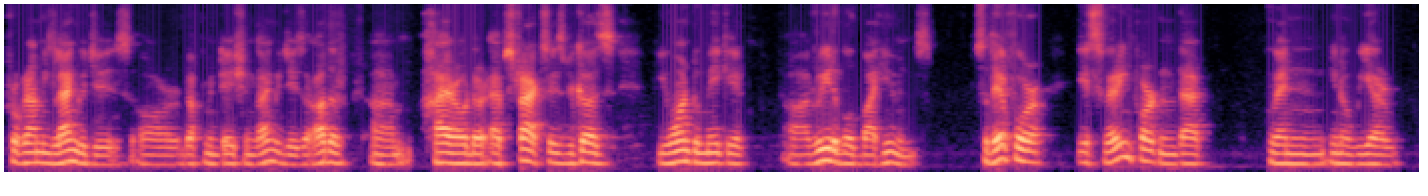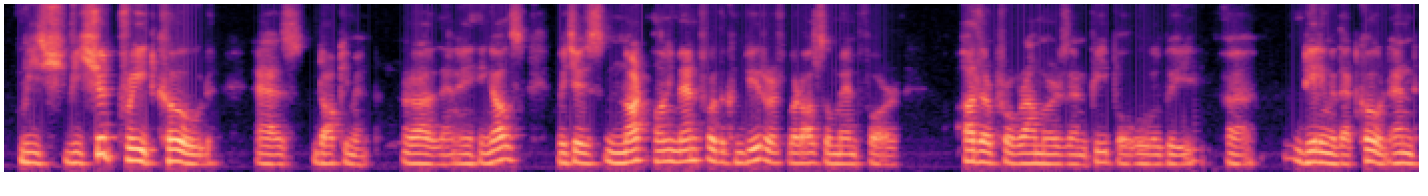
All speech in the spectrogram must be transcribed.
programming languages or documentation languages or other um, higher order abstracts is because you want to make it uh, readable by humans so therefore it's very important that when you know we are we sh- we should treat code as document rather than anything else which is not only meant for the computers but also meant for other programmers and people who will be uh, dealing with that code. And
